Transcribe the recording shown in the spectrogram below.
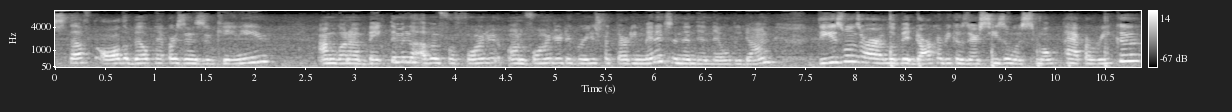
Stuffed all the bell peppers and zucchini. I'm gonna bake them in the oven for 400 on 400 degrees for 30 minutes and then, then they will be done. These ones are a little bit darker because they're seasoned with smoked paprika.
